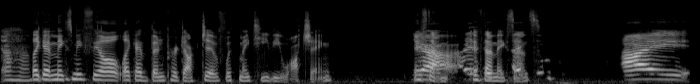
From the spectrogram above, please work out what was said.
uh-huh. Like it makes me feel like I've been productive with my TV watching. If yeah, that, I if that makes I sense. I,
